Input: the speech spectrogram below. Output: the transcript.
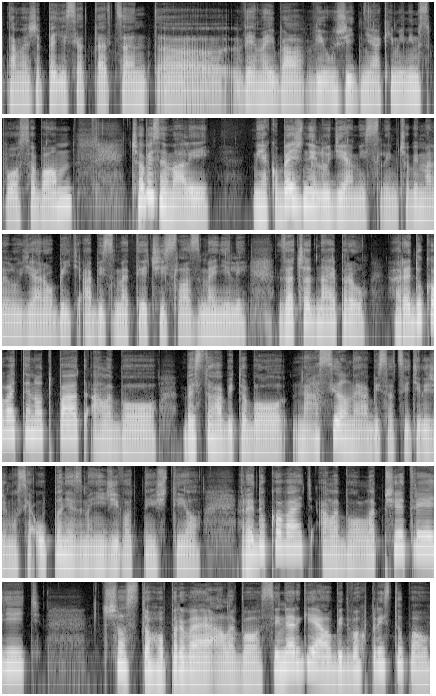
rátame, že 50% e, vieme iba využiť nejakým iným spôsobom. Čo by sme mali my ako bežní ľudia, myslím, čo by mali ľudia robiť, aby sme tie čísla zmenili. Začať najprv redukovať ten odpad, alebo bez toho, aby to bolo násilné, aby sa cítili, že musia úplne zmeniť životný štýl. Redukovať, alebo lepšie triediť, čo z toho prvé, alebo synergia obidvoch prístupov?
